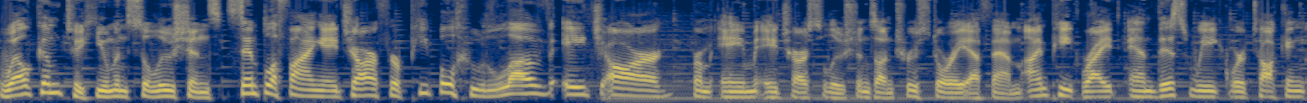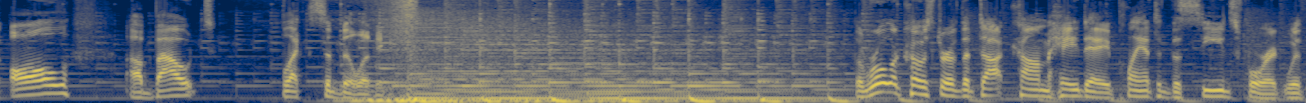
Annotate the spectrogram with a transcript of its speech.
Welcome to Human Solutions, simplifying HR for people who love HR from AIM HR Solutions on True Story FM. I'm Pete Wright, and this week we're talking all about flexibility. The roller coaster of the dot com heyday planted the seeds for it with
